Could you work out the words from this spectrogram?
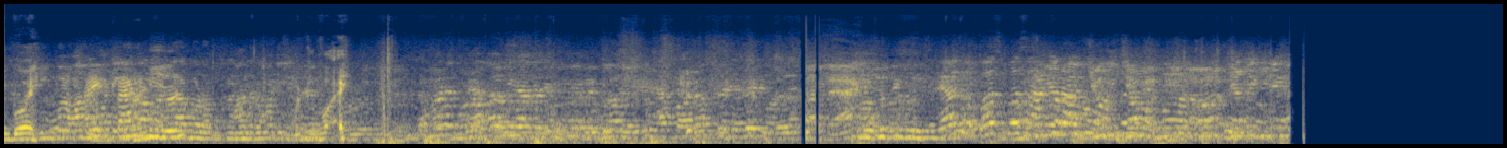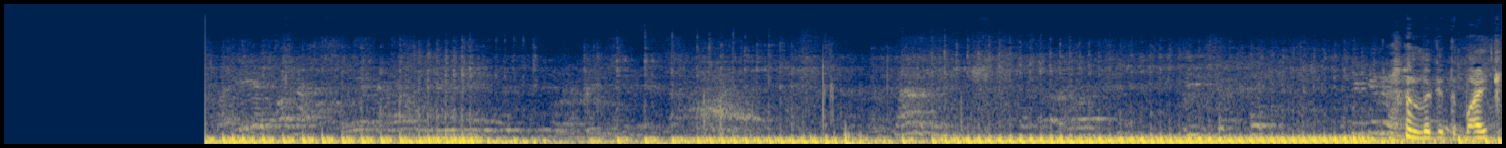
Boy. Why? Look at the bike.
